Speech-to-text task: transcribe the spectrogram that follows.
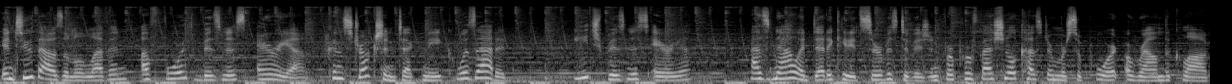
In 2011, a fourth business area, construction technique, was added. Each business area has now a dedicated service division for professional customer support around the clock.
